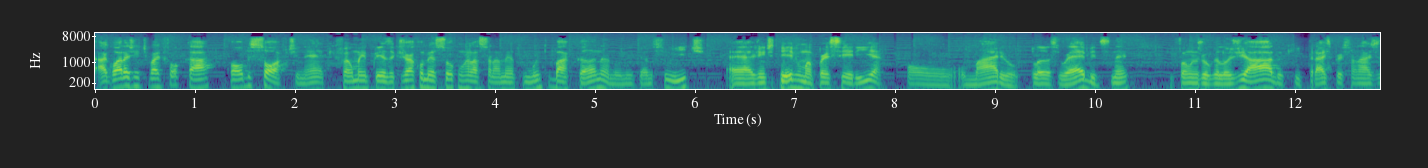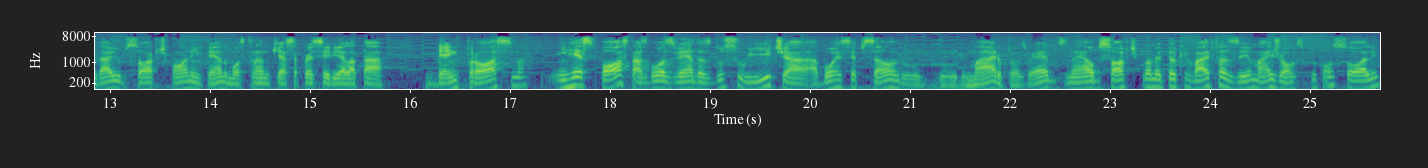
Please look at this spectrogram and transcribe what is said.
agora a gente vai focar com a Ubisoft, né? Que foi uma empresa que já começou com um relacionamento muito bacana no Nintendo Switch. É, a gente teve uma parceria com o Mario Plus Rabbids, né? Que foi um jogo elogiado, que traz personagens da Ubisoft com a Nintendo, mostrando que essa parceria ela tá bem próxima em resposta às boas vendas do Switch, a, a boa recepção do, do, do, Mario Plus Rabbids, né, a Ubisoft prometeu que vai fazer mais jogos para o console.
